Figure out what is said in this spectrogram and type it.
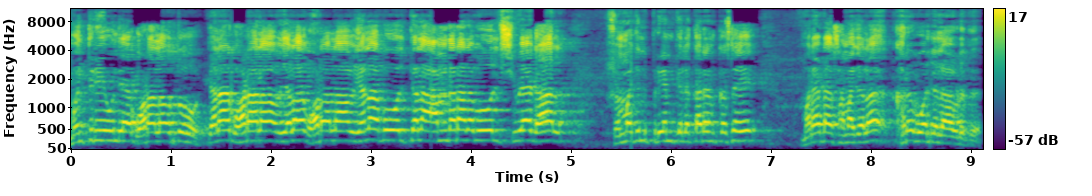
मंत्री येऊन द्या घोडा लावतो. त्याला घोडा लाव याला घोडा लाव याला बोल त्याला आमदाराला बोल शिव्या घाल. समाजाने प्रेम केलं कारण कसं आहे? मराठा समाजाला खरं बोललेलं आवडतं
